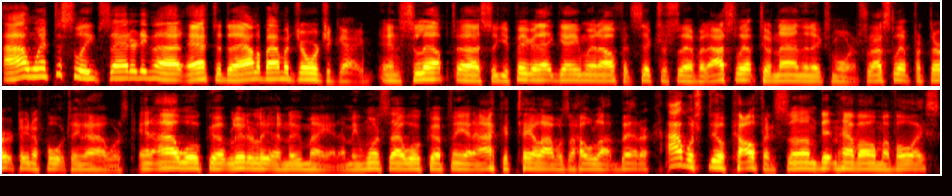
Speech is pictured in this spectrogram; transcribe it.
I went to sleep Saturday night after the Alabama Georgia game and slept. Uh, so you figure that game went off at six or seven. I slept till nine the next morning. So I slept for 13 or 14 hours and I woke up literally a new man. I mean, once I woke up then, I could tell I was a whole lot better. I was still coughing some, didn't have all my voice,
